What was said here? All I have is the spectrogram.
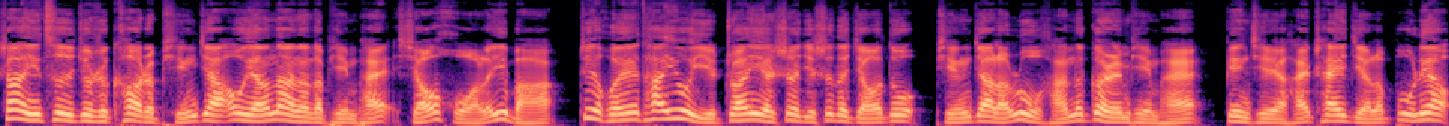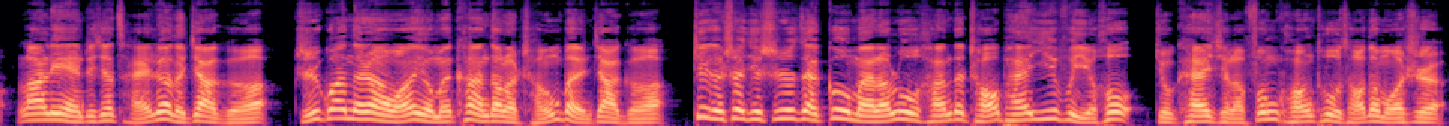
上一次就是靠着评价欧阳娜娜的品牌小火了一把，这回他又以专业设计师的角度评价了鹿晗的个人品牌，并且还拆解了布料、拉链这些材料的价格，直观的让网友们看到了成本价格。这个设计师在购买了鹿晗的潮牌衣服以后，就开启了疯狂吐槽的模式。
